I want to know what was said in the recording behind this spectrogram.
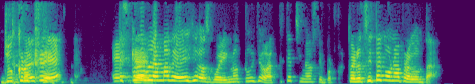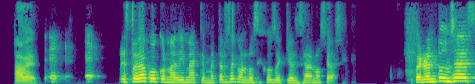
Yo creo ¿Sabes que qué? Es ¿Qué? problema de ellos, güey, no tuyo. ¿A ti qué chingados te importa? Pero sí tengo una pregunta. A ver, Estoy de acuerdo con Nadina que meterse con los hijos de quien sea no se hace. Pero entonces,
